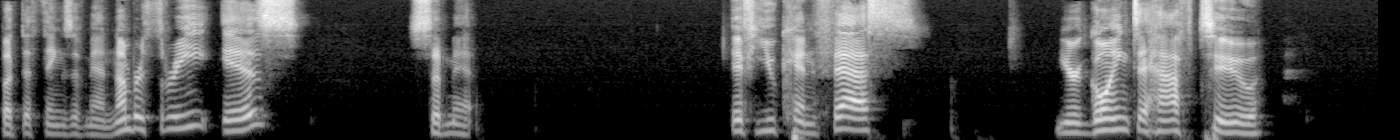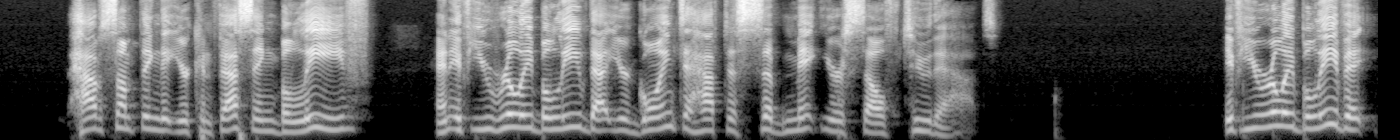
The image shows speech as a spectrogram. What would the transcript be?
but the things of man. Number three is submit. If you confess, you're going to have to have something that you're confessing, believe, and if you really believe that, you're going to have to submit yourself to that. If you really believe it,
